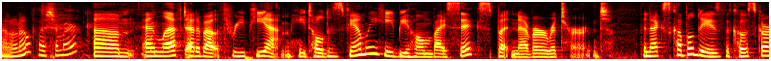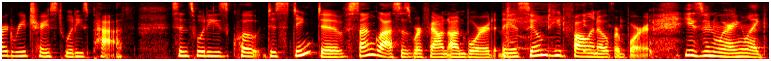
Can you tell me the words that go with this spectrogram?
I don't know. Question mark? Um, and left at about 3 p.m. He told his family he'd be home by 6, but never returned. The next couple days, the Coast Guard retraced Woody's path. Since Woody's, quote, distinctive sunglasses were found on board, they assumed he'd fallen overboard. He's been wearing like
